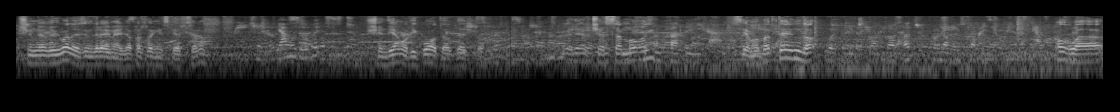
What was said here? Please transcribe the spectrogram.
Scendendo di quota ti sentirei meglio, a parte ogni scherzo, no? Andiamo dove? Scendiamo di quota ho detto. Arrivederci a Samoi. Fate Stiamo partendo. vuoi prendere qualcosa? Au revoir.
